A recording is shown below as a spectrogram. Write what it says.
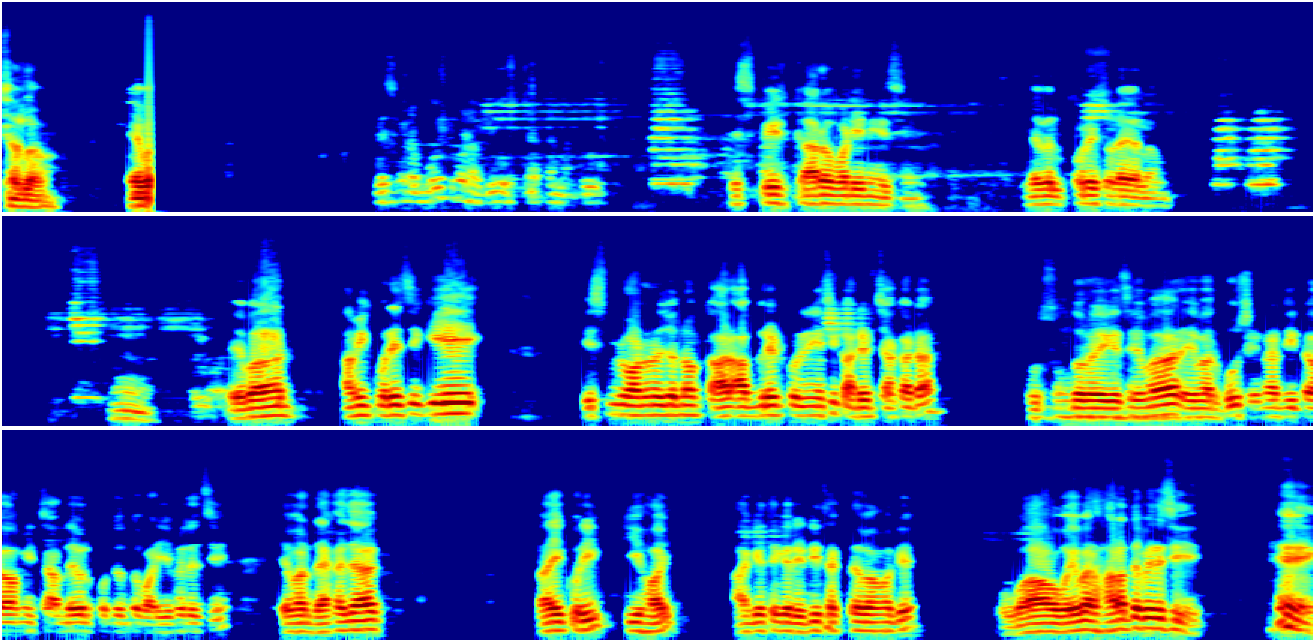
চলো এবার স্পিড কারও বাড়িয়ে নিয়েছি লেভেল ফোরে চলে গেলাম হুম এবার আমি করেছি কি স্পিড অর্ডারের জন্য কার আপগ্রেড করে নিয়েছি কারের চাকাটা। খুব সুন্দর হয়ে গেছে এবার এবার বুস্ট এনার্জিটাও আমি চার লেভেল পর্যন্ত বাড়িয়ে ফেলেছি। এবার দেখা যাক ট্রাই করি কি হয়। আগে থেকে রেডি থাকতে হবে আমাকে। ওয়াও এবার হারাতে পেরেছি। হ্যাঁ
